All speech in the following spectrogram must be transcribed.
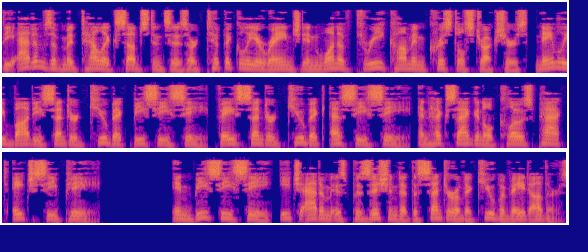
The atoms of metallic substances are typically arranged in one of three common crystal structures, namely body-centered cubic (BCC), face-centered cubic (FCC), and hexagonal close-packed (HCP). In BCC, each atom is positioned at the center of a cube of eight others.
